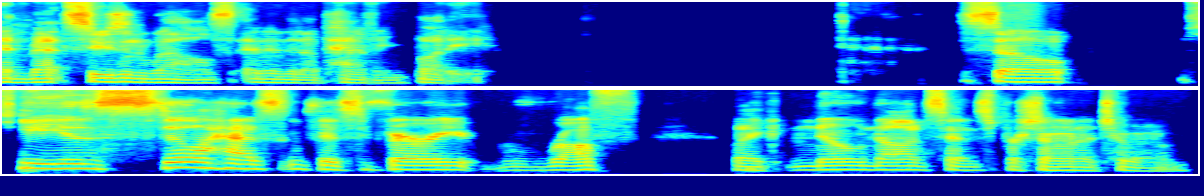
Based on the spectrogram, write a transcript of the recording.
and met Susan Wells and ended up having Buddy. So he is still has this very rough, like no nonsense persona to him.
